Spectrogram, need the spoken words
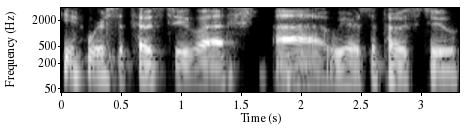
you know, we're supposed to uh, uh we are supposed to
